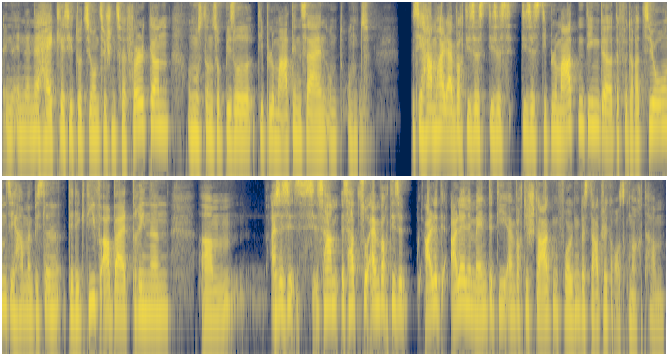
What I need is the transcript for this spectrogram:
in, in eine heikle Situation zwischen zwei Völkern und muss dann so ein bisschen Diplomatin sein und, und sie haben halt einfach dieses, dieses, dieses Diplomatending der, der Föderation, sie haben ein bisschen Detektivarbeit drinnen. Ähm, also es, es, es, haben, es hat so einfach diese, alle, alle Elemente, die einfach die starken Folgen bei Star Trek ausgemacht haben.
